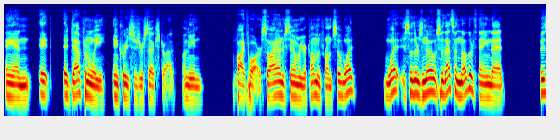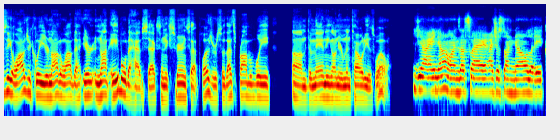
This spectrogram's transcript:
and it it definitely increases your sex drive. I mean, by far. So I understand where you're coming from. So what what? So there's no. So that's another thing that physiologically you're not allowed to you're not able to have sex and experience that pleasure so that's probably um demanding on your mentality as well yeah, I know. And that's why I just don't know, like,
